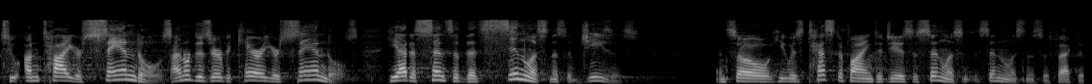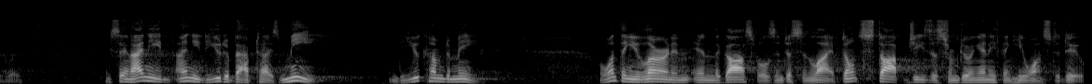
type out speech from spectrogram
to untie your sandals. I don't deserve to carry your sandals. He had a sense of the sinlessness of Jesus. And so he was testifying to Jesus' sinless, sinlessness effectively. He's saying, I need, I need you to baptize me. And do you come to me? Well, one thing you learn in, in the Gospels and just in life don't stop Jesus from doing anything he wants to do.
